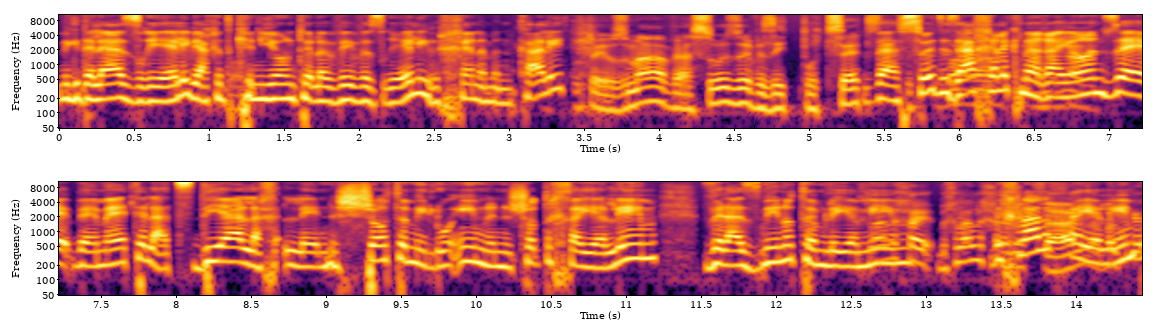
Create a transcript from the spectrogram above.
מגדלי עזריאלי, ביחד קניון תל אביב עזריאלי, וכן המנכ"לית. זאת היוזמה, ועשו את זה, וזה התפוצץ. ועשו את זה, זה היה חלק מהרעיון, זה באמת להצדיע לנשות המילואים, לנשות החיילים, ולהזמין אותם לימים... בכלל לחיילים, כן,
